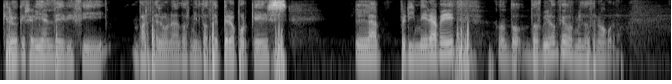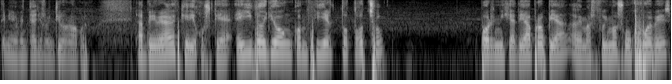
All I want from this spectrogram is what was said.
Creo que sería el de Bifi Barcelona 2012, pero porque es la primera vez, o do- 2011 o 2012, no me acuerdo. Tenía 20 años, 21, no me acuerdo. La primera vez que digo, hostia, he ido yo a un concierto tocho por iniciativa propia. Además, fuimos un jueves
